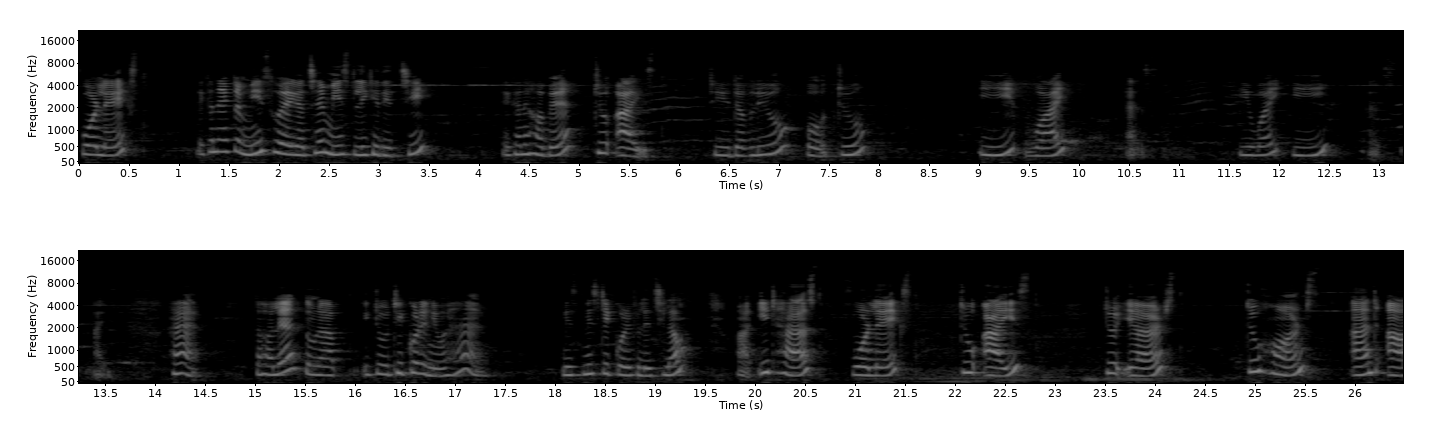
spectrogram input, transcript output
ফোর লেগস এখানে একটা মিস হয়ে গেছে মিস লিখে দিচ্ছি এখানে হবে two eyes T W O two E Y S U I E S eyes হ্যাঁ তাহলে তোমরা একটু ঠিক করে নিও হ্যাঁ? মিস মিস্টেক করে ফেলেছিলাম। It has four legs two eyes two ears two horns and a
